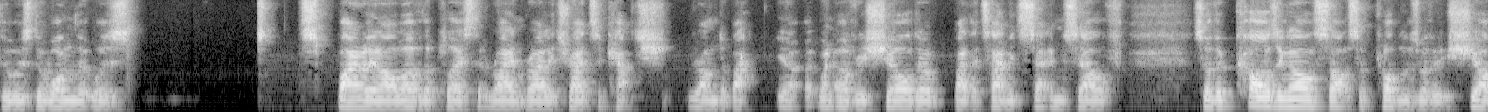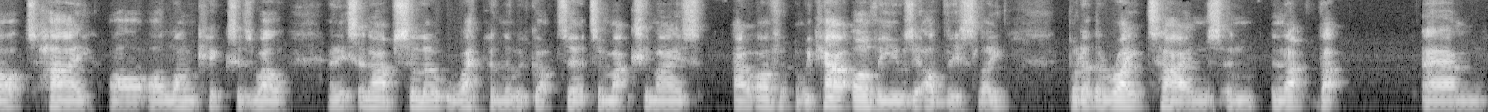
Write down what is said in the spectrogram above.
There was the one that was spiraling all over the place that Ryan Brierley tried to catch round the back, you know, went over his shoulder by the time he'd set himself. So they're causing all sorts of problems, whether it's short, high, or, or long kicks as well. And it's an absolute weapon that we've got to, to maximise out of. We can't overuse it, obviously, but at the right times and, and that that um,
